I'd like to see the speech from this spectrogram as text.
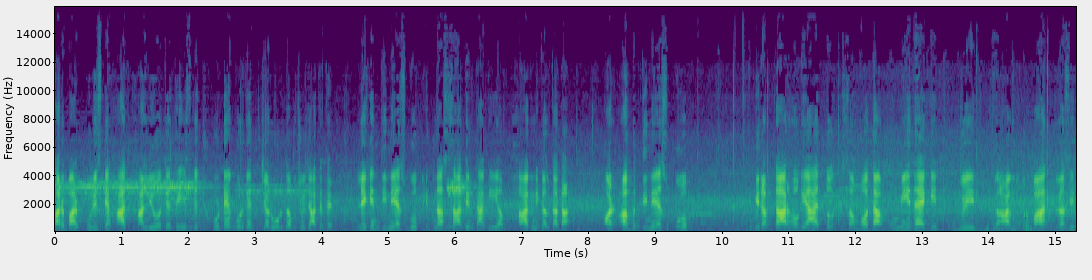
हर बार पुलिस के हाथ खाली होते थे, इसके छोटे गुर्गे ज़रूर दबचे जाते थे। लेकिन दिनेश गोप इतना शातिर था कि यह भाग निकलता था। और अब दिनेश गोप गिरफ़्तार हो गया है तो संभवतः उम्मीद है कि जो उग्रवाद ग्रसित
